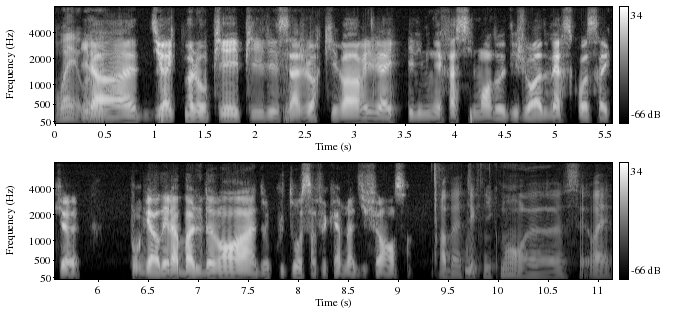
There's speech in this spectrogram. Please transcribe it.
ouais, Il ouais. a direct mal au pied et puis c'est un joueur qui va arriver à éliminer facilement de- des joueurs adverses. quoi. C'est vrai que pour garder la balle devant, un deux couteaux, ça fait quand même la différence. Ah bah techniquement, euh, c'est ouais,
